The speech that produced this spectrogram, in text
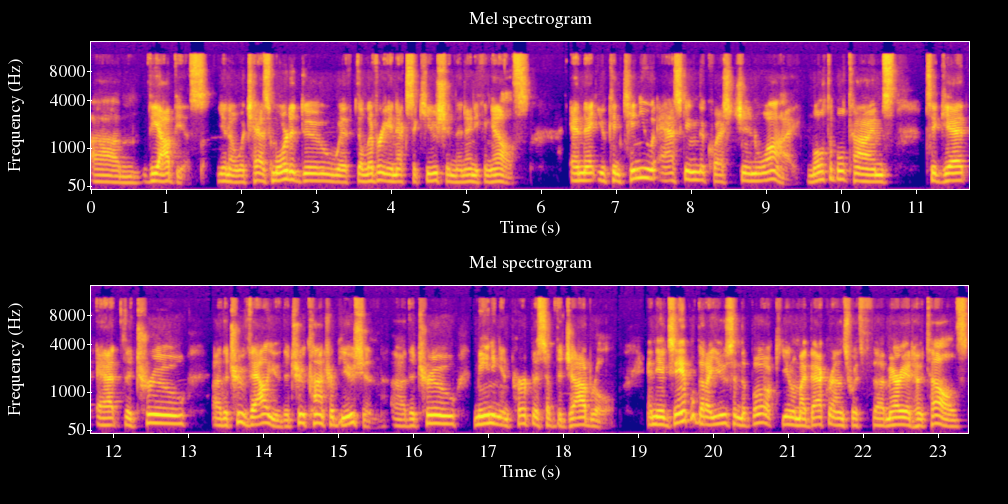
um, the obvious, you know, which has more to do with delivery and execution than anything else. And that you continue asking the question why multiple times to get at the true, uh, the true value, the true contribution, uh, the true meaning and purpose of the job role. And the example that I use in the book, you know, my background's with uh, Marriott hotels.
